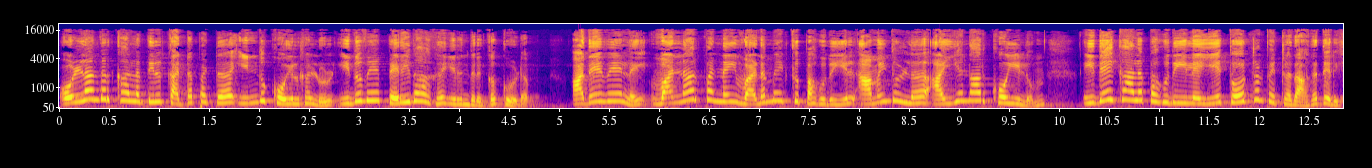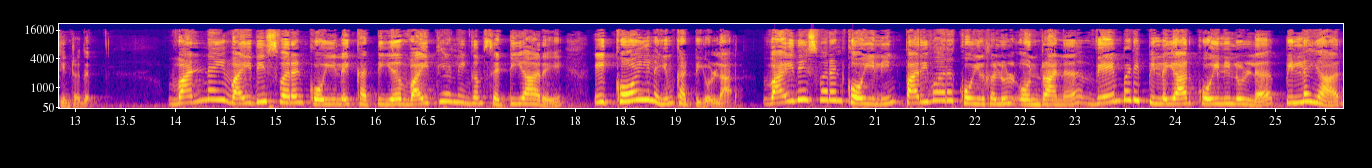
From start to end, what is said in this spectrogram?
ஒல்லாந்தர் காலத்தில் கட்டப்பட்ட இந்து கோயில்களுள் இதுவே பெரிதாக இருந்திருக்கக்கூடும். அதேவேளை வண்ணார்பண்ணை வடமேற்கு பகுதியில் அமைந்துள்ள ஐயனார் கோயிலும் இதே கால பகுதியிலேயே தோற்றம் பெற்றதாக தெரிகின்றது. வண்ணை வைத்தீஸ்வரன் கோயிலை கட்டிய வைத்தியலிங்கம் செட்டியாரே இக்கோயிலையும் கட்டியுள்ளார். வைதீஸ்வரன் கோயிலின் பரிவார கோயில்களுள் ஒன்றான வேம்படி பிள்ளையார் கோயிலிலுள்ள பிள்ளையார்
